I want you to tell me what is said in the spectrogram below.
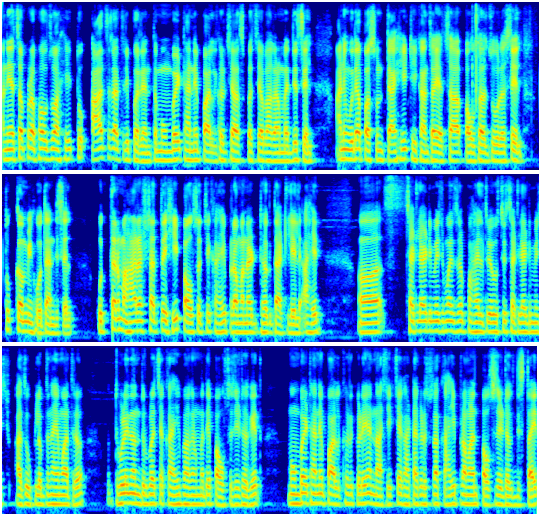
आणि याचा प्रभाव जो आहे तो आज रात्रीपर्यंत मुंबई ठाणे पालघरच्या आसपासच्या भागांमध्ये दिसेल आणि उद्यापासून त्याही ठिकाणचा याचा पावसाचा जोर असेल तो कमी होताना दिसेल. उत्तर महाराष्ट्रातही पावसाचे काही प्रमाणात ढग दाटलेले आहेत. सॅटेलाईट इमेजमध्ये जर पाहिलं तर व्यवस्थित सॅटेलाईट इमेज आज उपलब्ध नाही मात्र धुळे नंदुरबारच्या काही भागांमध्ये पावसाचे ढग आहेत. मुंबई ठाणे पालघरकडे या नाशिकच्या घाटाकडे सुद्धा काही प्रमाणात पावसाचे ढग दिसत आहेत.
